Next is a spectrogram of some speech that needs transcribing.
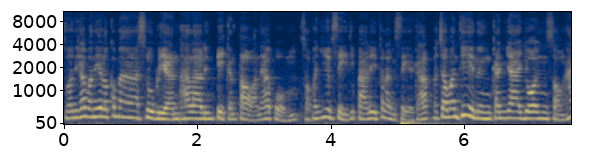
สวัสดีครับวันนี้เราก็มาสรุปเหรียญพาราลิมปิกกันต่อนะครับผม 2024 ที่ปารีสฝรั่งเศสครับประจำวันที่ 1 กันยายน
